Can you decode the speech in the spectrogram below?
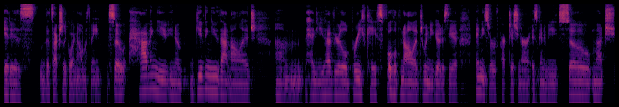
it is that's actually going on with me. So having you, you know, giving you that knowledge, um, have you have your little briefcase full of knowledge when you go to see a, any sort of practitioner is going to be so much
